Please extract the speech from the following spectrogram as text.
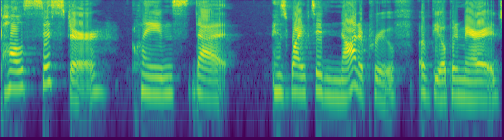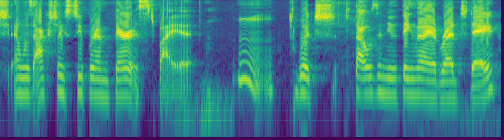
Paul's sister claims that his wife did not approve of the open marriage and was actually super embarrassed by it. Which that was a new thing that I had read today.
